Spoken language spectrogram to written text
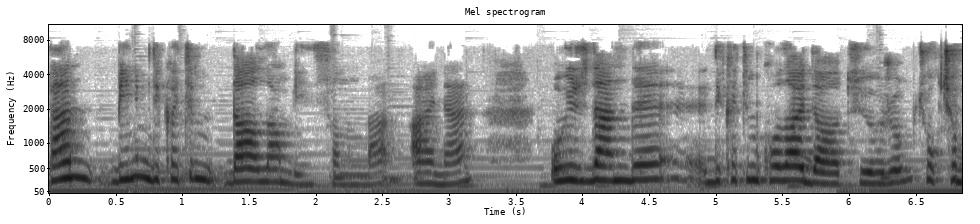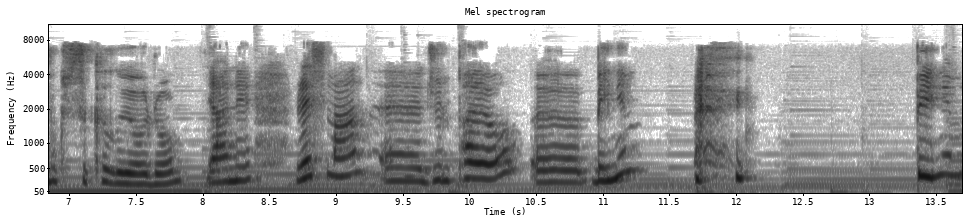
Ben benim dikkatim dağılan bir insanım ben aynen. O yüzden de dikkatimi kolay dağıtıyorum. Çok çabuk sıkılıyorum. Yani resmen e, Julpayo e, benim benim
